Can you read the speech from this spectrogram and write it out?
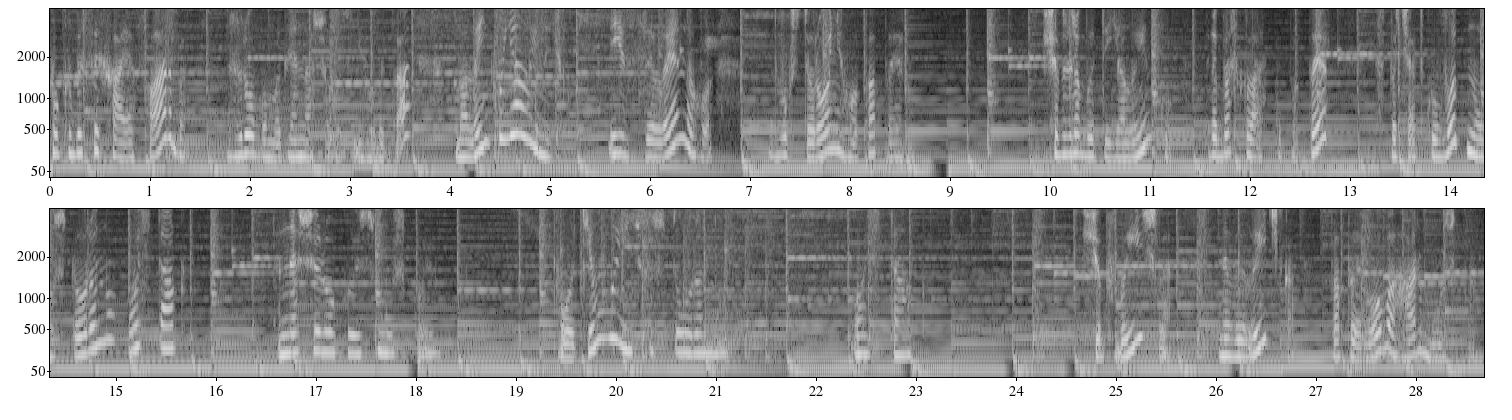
Поки висихає фарба, зробимо для нашого сніговика маленьку ялиночку із зеленого двостороннього паперу. Щоб зробити ялинку, треба скласти папер спочатку в одну сторону, ось так, не широкою смужкою, потім в іншу сторону, ось так, щоб вийшла невеличка паперова гармошка.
